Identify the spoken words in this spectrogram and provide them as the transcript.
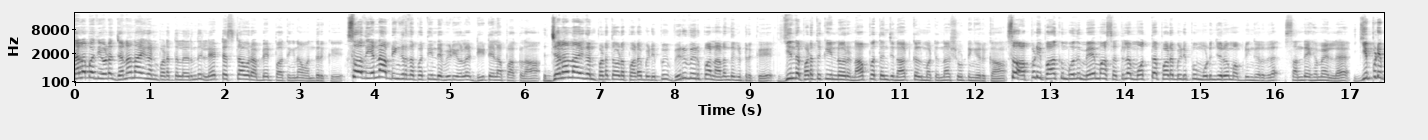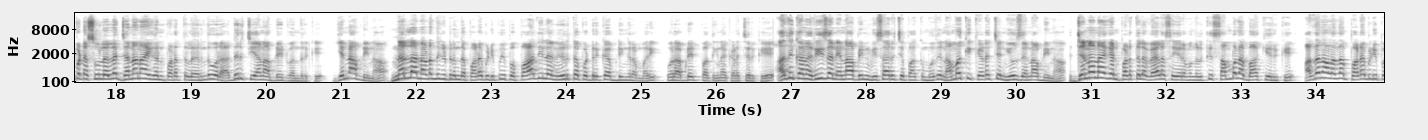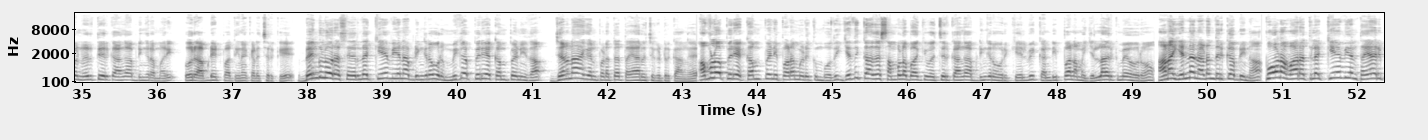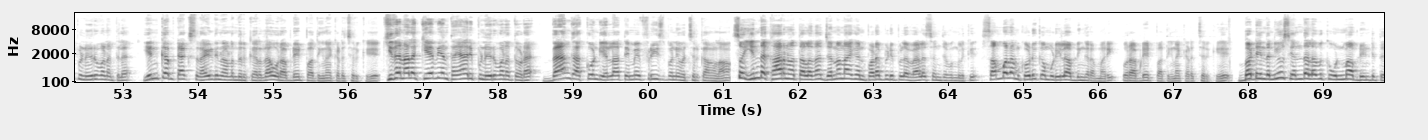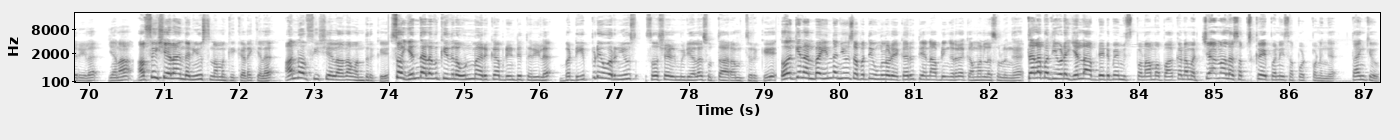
tal தளபதியோட ஜனநாயகன் படத்துல இருந்து லேட்டஸ்டா ஒரு அப்டேட் பாத்தீங்கன்னா வந்திருக்கு. சோ அது என்ன அப்படிங்கறத பத்தி இந்த வீடியோல டீடைலா பார்க்கலாம். ஜனநாயகன் படத்தோட படப்பிடிப்பு விறுவிறுப்பா நடந்துகிட்டு இருக்கு. இந்த படத்துக்கு இன்னொரு 45 நாட்கள் மட்டும்தான் ஷூட்டிங் இருக்கான் சோ அப்படி பார்க்கும்போது மே மாசத்துல மொத்த படப்பிடிப்பு முடிஞ்சிரும் அப்படிங்கறதுல சந்தேகமே இல்ல. இப்படிப்பட்ட சூழல்ல ஜனநாயகன் படத்துல இருந்து ஒரு அதிர்ச்சியான அப்டேட் வந்திருக்கு. என்ன அப்படின்னா நல்லா நடந்துகிட்டு இருந்த படப்பிடிப்பு இப்ப பாதியில நிறுத்தப்பட்டிருக்கு அப்படிங்கிற மாதிரி ஒரு அப்டேட் பாத்தீங்கன்னா கிடைச்சிருக்கு. அதுக்கான ரீசன் என்ன அப்படின்னு விசாரிச்சு பார்க்கும்போது நமக்கு கிடைச்ச நியூஸ் என்ன அப்படின்னா ஜனநாயகன் படத்துல வேலை செய்யறவங்களுக்கு சம்பள பாக்கி இருக்கு. அதனால தான் படப்பிடிப்பை நிறுத்தி இருக்காங்க அப்படிங்கிற மாதிரி ஒரு அப்டேட் பாத்தீங்கன்னா கிடைச்சிருக்கு. பெங்களூரை சேர்ந்த கேவியன் அப்படிங்கிற ஒரு மிகப்பெரிய கம்பெனி தான் ஜனநாயகன் படத்தை தயாரிச்சுக்கிட்டு இருக்காங்க. அவ்வளவு பெரிய கம்பெனி படம் எடுக்கும் போது எதுக்காக சம்பள பாக்கி வச்சிருக்காங்க அப்படிங்கிற ஒரு கேள்வி கண்டிப்பா நம்ம எல்லாருக்குமே வரும். ஆனா என்ன நடந்திருக்கு அப்படின்னா போன வாரத்துல கேவியன் தயாரிப்பு நிறுவனத்துல இன்கம் டாக்ஸ் ரைடு நடந்திருக்கிறதா ஒரு அப்டேட் பாத்தீங்கன்னா கிடைச்சிருக்கு. இதனால கேவியன் தயாரிப்பு நிறுவனத்தோட பேங்க் அக்கௌண்ட் எல்லாத்தையுமே ஃப்ரீஸ் பண்ணி வச்சிருக்காங்களாம். ஸோ இந்த காரணத்தால தான் ஜனநாயகன் படப்பிடிப்புல வேலை செஞ்சவங்களுக்கு சம்பளம் கொடுக்க முடியல அப்படிங்கிற மாதிரி ஒரு அப்டேட் பார்த்தீங்கன்னா கிடைச்சிருக்கு. பட் இந்த நியூஸ் எந்த அளவுக்கு உண்மை அப்படின்ட்டு தெரியல. ஏன்னா அஃபிஷியலாக இந்த நியூஸ் நமக்கு கிடைக்கல. அன்அஃபிஷியலாக தான் வந்திருக்கு. ஸோ எந்த அளவுக்கு இதுல உண்மை இருக்கு அப்படின்ட்டு தெரியல. பட் இப்படி ஒரு நியூஸ் சோஷியல் மீடியாவில் சுத்த ஆரம்பிச்சிருக்கு. ஓகே நண்பா இந்த நியூஸை பத்தி உங்களுடைய கருத்து என்ன அப்படிங்கிறத கமெண்ட்ல சொல்லுங்க. தளபதியோட எல்லா அப்டேட்டுமே மிஸ் பண்ணாமல் பார்க்க நம்ம சேனலை சப்ஸ்கிரைப் பண்ணி சப்போர்ட் பண்ணுங்க. தேங்க்யூ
